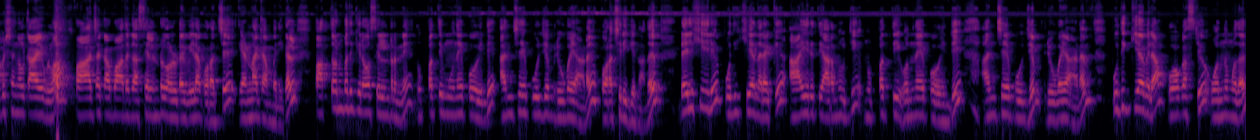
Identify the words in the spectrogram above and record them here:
ആവശ്യങ്ങൾക്കായുള്ള പാചകവാതക സിലിണ്ടറുകളുടെ വില കുറച്ച് എണ്ണ കമ്പനികൾ പത്തൊൻപത് കിലോ സിലിണ്ടറിന് മുപ്പത്തി മൂന്ന് പോയിന്റ് അഞ്ച് പൂജ്യം രൂപയാണ് കുറച്ചിരിക്കുന്നത് ഡൽഹിയിൽ പുതുക്കിയ നിരക്ക് ആയിരത്തി അറുന്നൂറ്റി മുപ്പത്തി ഒന്ന് പോയിന്റ് അഞ്ച് പൂജ്യം രൂപയാണ്. പുതുക്കിയ വില ഓഗസ്റ്റ് ഒന്ന് മുതൽ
